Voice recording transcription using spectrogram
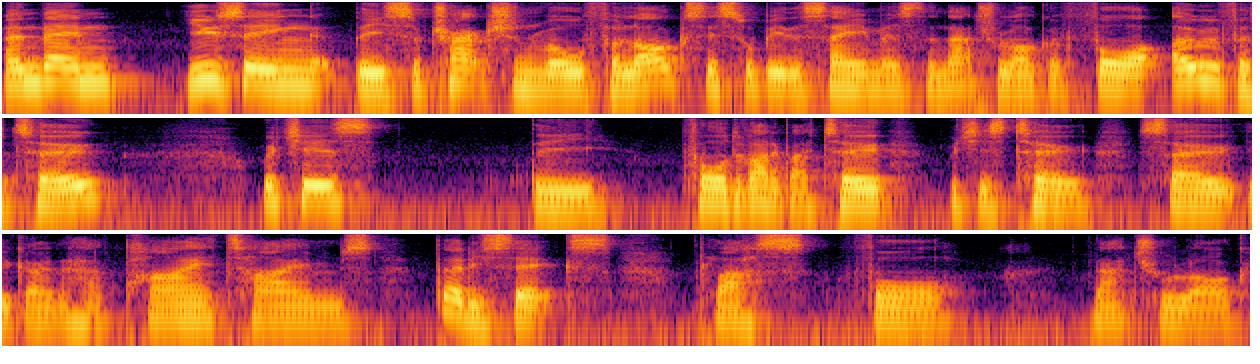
And then using the subtraction rule for logs this will be the same as the natural log of 4 over 2 which is the 4 divided by 2 which is 2. So you're going to have pi times 36 plus 4 natural log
